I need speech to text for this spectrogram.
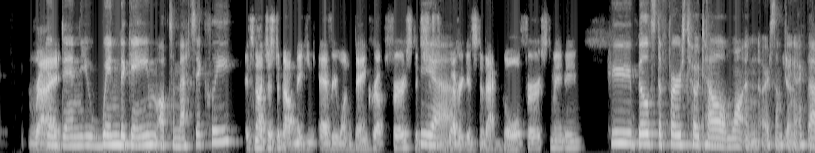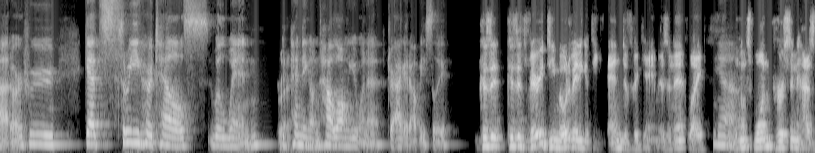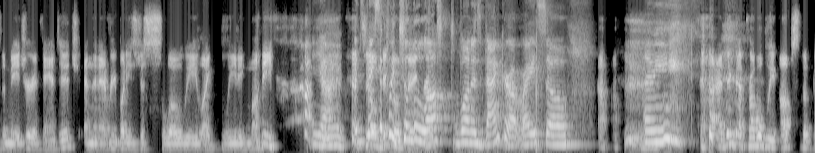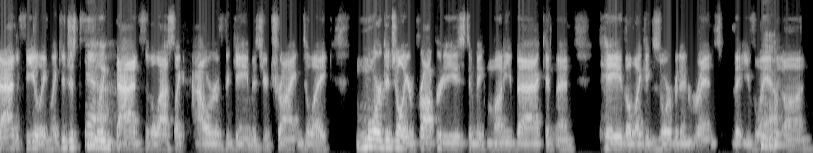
right. and then you win the game automatically. It's not just about making everyone bankrupt first it's just whoever gets to that goal first maybe who builds the first hotel one or something Yeah. like that or who gets three hotels will win Right. depending on how long you want to drag it obviously. Because it because it's very demotivating at the end of the game isn't it? Like yeah. once one person has the major advantage and then everybody's just slowly like bleeding money. Yeah. It's basically till the last one is bankrupt right? So i mean I think that probably ups the bad feeling. Like you're just feeling Yeah. bad for the last like hour of the game as you're trying to like mortgage all your properties to make money back and then pay the like exorbitant rent that you've Yeah. landed on.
